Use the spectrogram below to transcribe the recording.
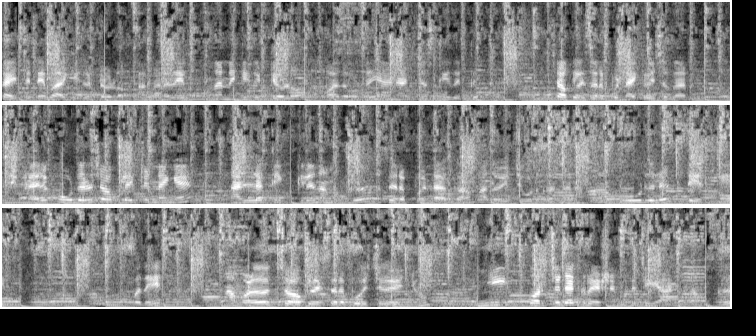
കഴിച്ചിട്ടേ ബാക്കി കിട്ടുള്ളൂ. അങ്ങനെ ദേ മൂന്നെണ്ണെങ്കിൽ കിട്ടിയുള്ളൂ. അപ്പോൾ അതുകൊണ്ട് ഞാൻ അഡ്ജസ്റ്റ് ചെയ്തിട്ട് ചോക്ലേറ്റ് സിറപ്പ് ഉണ്ടാക്കി വെച്ചതാണ്. നിങ്ങളിൽ കൂടുതൽ ചോക്ലേറ്റ് ഉണ്ടെങ്കിൽ നല്ല തിക്കിൽ നമുക്ക് സിറപ്പ് ഉണ്ടാക്കാം. അത് ഒഴിച്ചു കൊടുക്കാവുന്നതാണ് അപ്പോൾ കൂടുതൽ ടേസ്റ്റ് ചെയ്യും അപ്പോൾ അതേ നമ്മൾ ചോക്ലേറ്റ് സിറപ്പ് ഒഴിച്ചു കഴിഞ്ഞു. ഇനി കുറച്ച് ഡെക്കറേഷൻ കൂടി ചെയ്യാൻ നമുക്ക്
